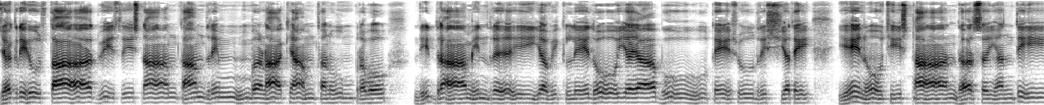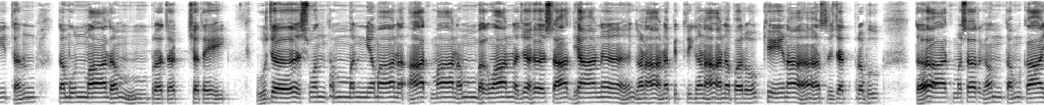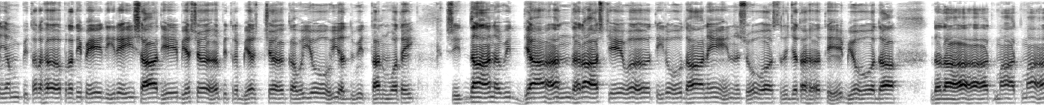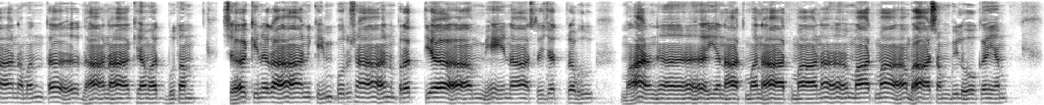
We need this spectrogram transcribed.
जगृहुस्ताद्विसृष्टां तां दृम्बणाख्यां तनुं प्रभो निद्रामिन्द्रियविक्लेदो यया भूतेषु दृश्यते येनोच्छिष्टान् दर्शयन्ति तन् तमुन्मादं प्रचक्षते। ऊर्जस्वन्तं मन्यमान आत्मानं भगवान्नजः साध्यान् गणान् पितृगणान् परोक्षेण सृजत् प्रभु। त आत्मसर्गं तं कायं पितरः प्रतिपेदिरे साध्येभ्यश्च पितृभ्यश्च कवयो यद्वितन्वते सिद्धान् विद्यान्धराश्चैव तिरोधानेन सोऽसृजतः तेभ्योऽदा ददात्मात्मानमन्तधानाख्यमद्भुतं स किन्नरान् किं पुरुषान् प्रत्याम्येनासृजत् प्रभु। मानयनात्मनात्मानमात्मा भासं विलोकयम्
